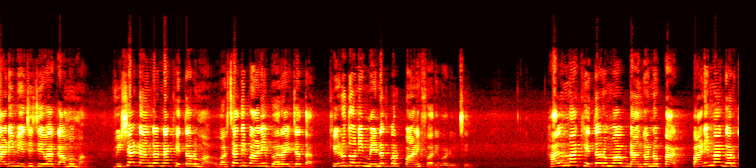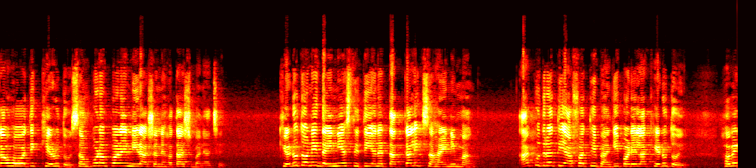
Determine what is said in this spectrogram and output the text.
કાળી વેજી જેવા ગામોમાં વિશાળ ડાંગરના ખેતરોમાં વરસાદી પાણી ભરાઈ જતા ખેડૂતોની મહેનત પર પાણી ફરી વળ્યું છે. હાલમાં ખેતરોમાં ડાંગરનો પાક પાણીમાં ગરકાવ હોવાથી ખેડૂતો સંપૂર્ણપણે નિરાશ અને હતાશ બન્યા છે. ખેડૂતોની દયનીય સ્થિતિ અને તાત્કાલિક સહાયની માંગ આ કુદરતી આફતથી ભાંગી પડેલા ખેડૂતોએ હવે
